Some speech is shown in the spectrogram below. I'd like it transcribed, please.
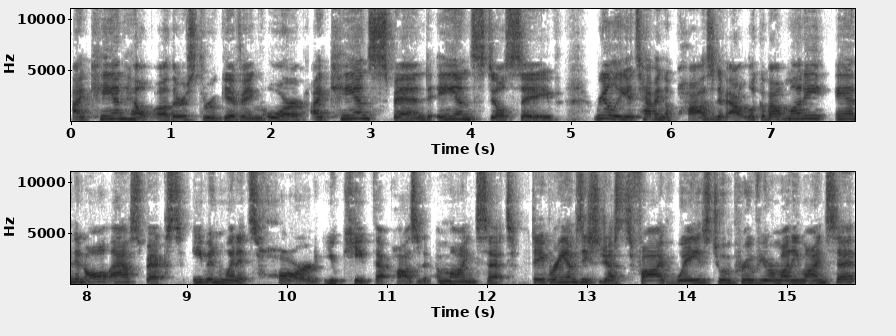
I can help others through giving, or I can spend and still save. Really, it's having a positive outlook about money. And in all aspects, even when it's hard, you keep that positive mindset. Dave Ramsey suggests five ways to improve your money mindset.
